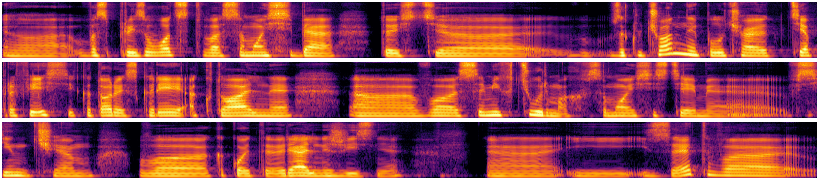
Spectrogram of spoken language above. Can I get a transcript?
Э, воспроизводства самой себя. То есть э, заключенные получают те профессии, которые скорее актуальны э, в самих тюрьмах, в самой системе ФСИН, чем в какой-то реальной жизни. Э, и из-за этого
